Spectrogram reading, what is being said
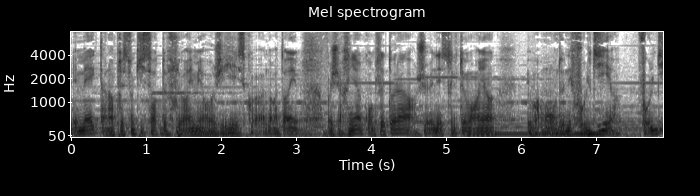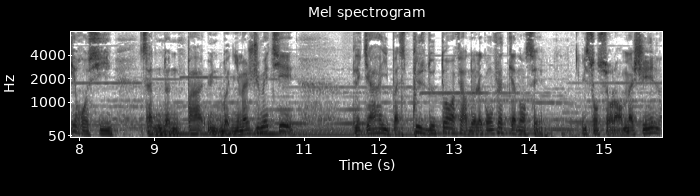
Les mecs, t'as l'impression qu'ils sortent de Fleury-Mérogis, quoi. Non, attendez, moi j'ai rien contre les tolards, je n'ai strictement rien. Mais bon, à un moment donné, faut le dire. Faut le dire aussi. Ça ne donne pas une bonne image du métier. Les gars, ils passent plus de temps à faire de la gonflette qu'à danser. Ils sont sur leur machine.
